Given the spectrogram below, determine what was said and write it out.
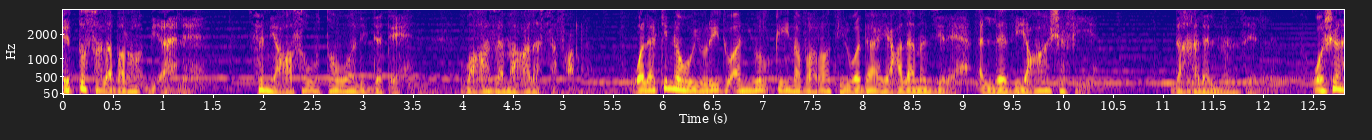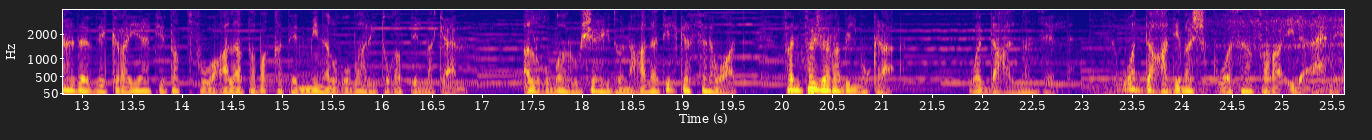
اتصل براء بأهله. سمع صوت والدته وعزم على السفر. ولكنه يريد أن يلقي نظرات الوداع على منزله الذي عاش فيه. دخل المنزل وشاهد الذكريات تطفو على طبقة من الغبار تغطي المكان. الغبار شاهد على تلك السنوات فانفجر بالبكاء. ودع المنزل ودع دمشق وسافر إلى أهله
